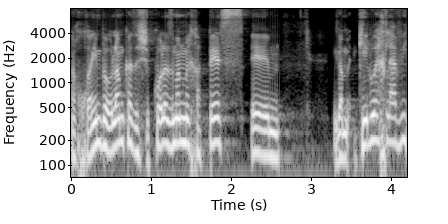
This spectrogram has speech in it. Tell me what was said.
אנחנו חיים בעולם כזה שכל הזמן מחפש, אה, גם כאילו איך להביא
